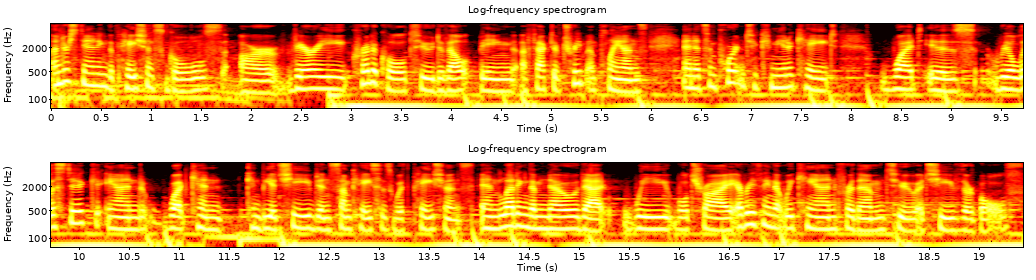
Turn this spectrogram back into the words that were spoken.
Understanding the patient's goals are very critical to developing effective treatment plans and it's important to communicate what is realistic and what can, can be achieved in some cases with patients and letting them know that we will try everything that we can for them to achieve their goals.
